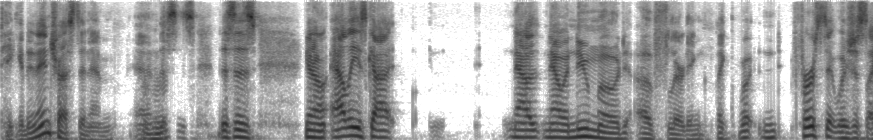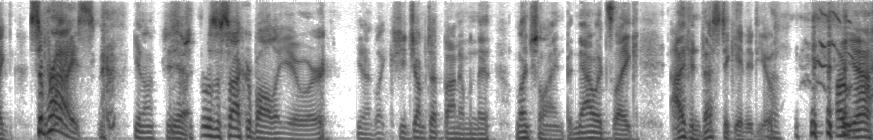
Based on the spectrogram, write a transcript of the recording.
taking an interest in him, and Mhm. this is this is you know Allie's got now now a new mode of flirting. Like what, first it was just like surprise, you know, just, Yeah. she throws a soccer ball at you, or you know, like she jumped up on him in the lunch line. But now it's like I've investigated you. I- yeah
